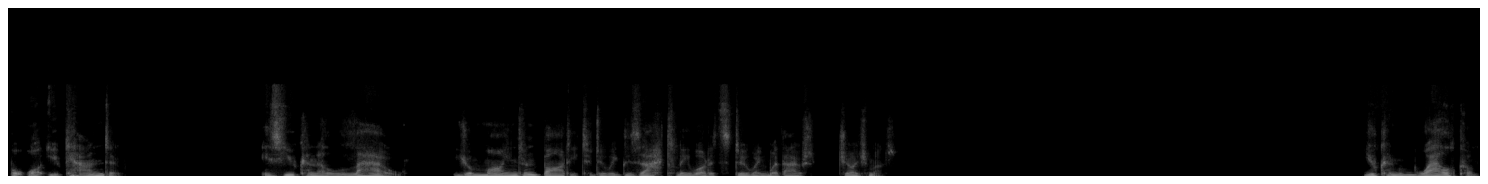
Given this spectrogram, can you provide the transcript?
But what you can do is you can allow your mind and body to do exactly what it's doing without judgment. you can welcome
